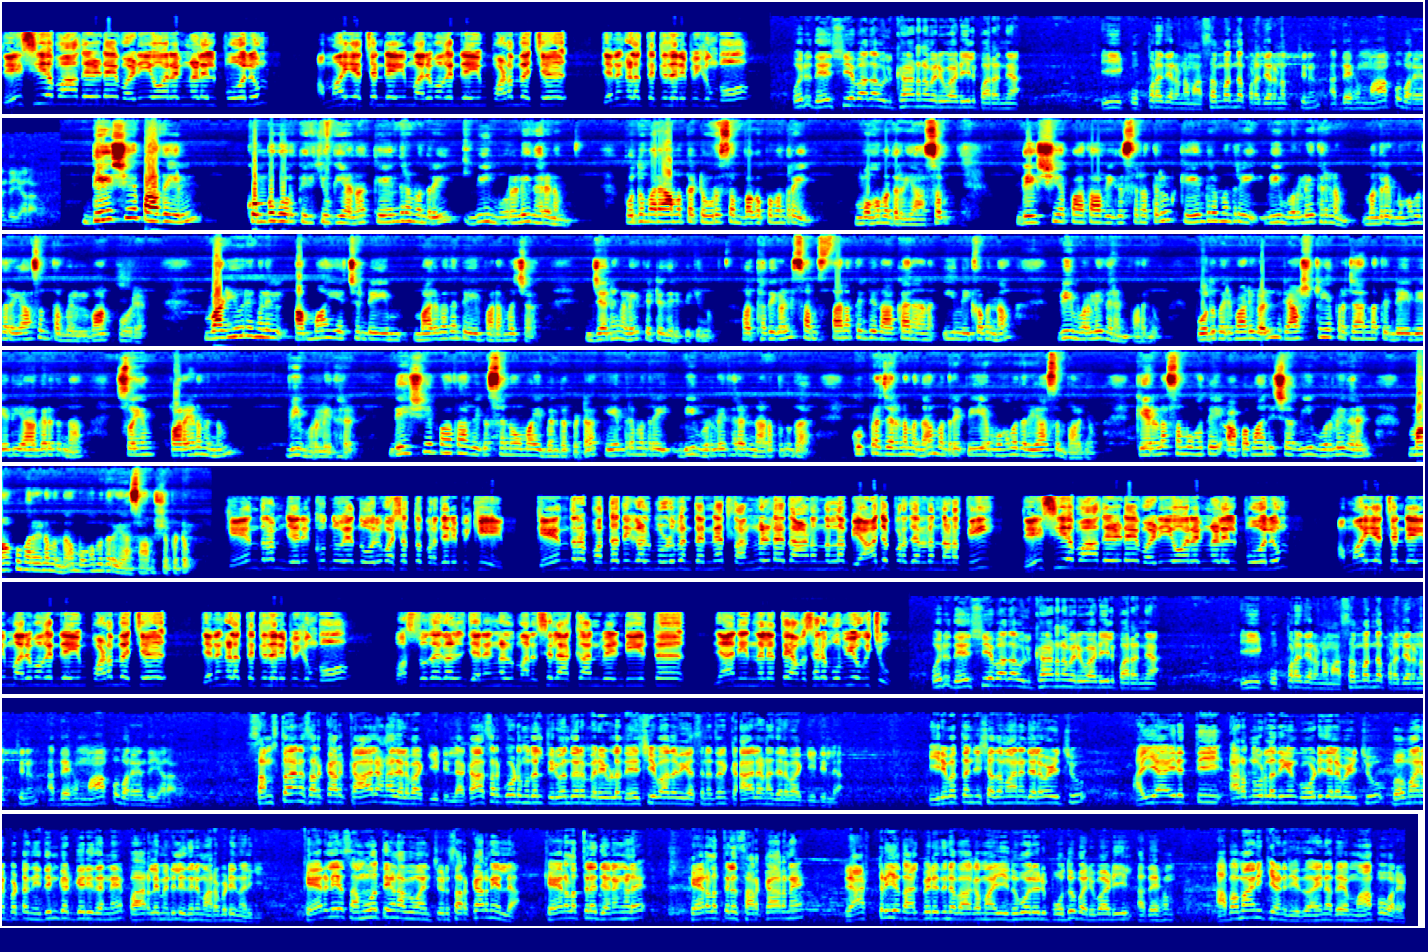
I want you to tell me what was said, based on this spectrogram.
ദേശീയപാതയുടെ വഴിയോരങ്ങളിൽ പോലും അമ്മായി അച്ഛന്റെയും മരുമകന്റെയും പടം വെച്ച് ജനങ്ങളെ തെറ്റിദ്ധരിപ്പിക്കുമ്പോ ഒരു ദേശീയപാത ഉദ്ഘാടന പരിപാടിയിൽ പറഞ്ഞ ഈ കുപ്രചരണം അസംബന്ധ പ്രചരണത്തിന് അദ്ദേഹം മാപ്പ് പറയാൻ തയ്യാറാകും. ദേശീയപാതയിൽ കൊമ്പുകോർത്തിരിക്കുകയാണ് കേന്ദ്രമന്ത്രി വി മുരളീധരനും. പൊതുമരാമത്ത് ടൂറിസം വകുപ്പ് മന്ത്രി മുഹമ്മദ് റിയാസും. ദേശീയപാത വികസനത്തിൽ കേന്ദ്രമന്ത്രി വി മുരളീധരനും മന്ത്രി മുഹമ്മദ് റിയാസും തമ്മിൽ വാക്പോര്. വഴിയോരങ്ങളിൽ അമ്മായി അച്ഛന്റെയും മരുമകന്റെയും പടം വച്ച് ജനങ്ങളെ തെറ്റിദ്ധരിപ്പിക്കുന്നു. പദ്ധതികൾ സംസ്ഥാനത്തിന്റെതാക്കാനാണ് ഈ നീക്കമെന്ന് വി മുരളീധരൻ പറഞ്ഞു. പൊതുപരിപാടികൾ രാഷ്ട്രീയ പ്രചാരണത്തിന്റെ വേദിയാകരുതെന്ന് സ്വയം പറയണമെന്നും വി മുരളീധരൻ. ദേശീയപാത വികസനവുമായി ബന്ധപ്പെട്ട് കേന്ദ്രമന്ത്രി വി മുരളീധരൻ നടത്തുന്നത് കുപ്രചരണമെന്ന് മന്ത്രി പി എ മുഹമ്മദ് റിയാസും പറഞ്ഞു. കേരള സമൂഹത്തെ അപമാനിച്ച വി. മുരളീധരൻ മാപ്പ് പറയണമെന്ന് മുഹമ്മദ് റിയാസ് ആവശ്യപ്പെട്ടു. കേന്ദ്രം ജനിക്കുന്നു എന്ന് ഒരു വശത്ത് പ്രചരിപ്പിക്കുകയും കേന്ദ്ര പദ്ധതികൾ മുഴുവൻ തന്നെ തങ്ങളുടേതാണെന്നുള്ള വ്യാജ പ്രചരണം നടത്തി ദേശീയപാതയുടെ വഴിയോരങ്ങളിൽ പോലും അമ്മായിയച്ഛന്റെയും മരുമകന്റെയും പടം വെച്ച് ജനങ്ങളെ തെറ്റിദ്ധരിപ്പിക്കുമ്പോ വസ്തുതകൾ ജനങ്ങൾ മനസ്സിലാക്കാൻ വേണ്ടിയിട്ട് ഞാൻ ഇന്നലത്തെ അവസരം ഉപയോഗിച്ചു. ഒരു ദേശീയപാത ഉദ്ഘാടന പരിപാടിയിൽ പറഞ്ഞ ഈ കുപ്രചരണം അസംബന്ധ പ്രചരണത്തിന് അദ്ദേഹം മാപ്പ് പറയാൻ തയ്യാറാകും. സംസ്ഥാന സർക്കാർ കാലണ ചെലവാക്കിയിട്ടില്ല. കാസർഗോഡ് മുതൽ തിരുവനന്തപുരം വരെയുള്ള ദേശീയപാത വികസനത്തിന് കാലണ ചെലവാക്കിയിട്ടില്ല. ഇരുപത്തഞ്ച് ശതമാനം ചെലവഴിച്ചു. അയ്യായിരത്തി അറുന്നൂറിലധികം കോടി ചെലവഴിച്ചു. ബഹുമാനപ്പെട്ട നിതിൻ ഗഡ്കരി തന്നെ പാർലമെന്റിൽ ഇതിന് മറുപടി നൽകി. കേരളീയ സമൂഹത്തെയാണ് അപമാനിച്ചത്. ഒരു സർക്കാരിനെയല്ല. കേരളത്തിലെ ജനങ്ങളെ കേരളത്തിലെ സർക്കാരിനെ രാഷ്ട്രീയ താല്പര്യത്തിന്റെ ഭാഗമായി ഇതുപോലൊരു പൊതുപരിപാടിയിൽ അദ്ദേഹം അപമാനിക്കുകയാണ് ചെയ്തത്. അതിന് അദ്ദേഹം മാപ്പ് പറയണം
